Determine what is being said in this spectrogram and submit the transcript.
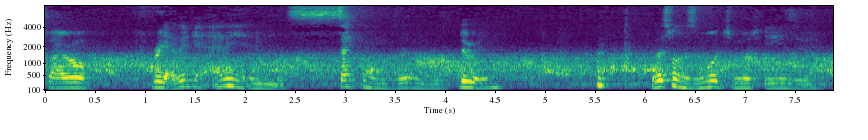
Spyro 3. I didn't get any in the second one I was doing. This one is much, much easier.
